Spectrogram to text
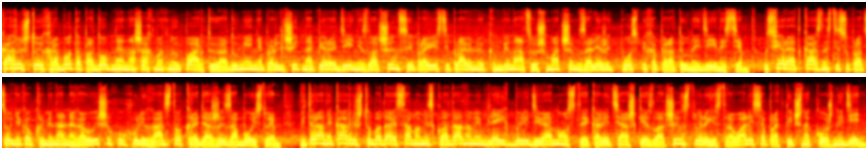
Кажуць, што іх работа падобная на шахматную партыю. Ад умення пралічыць наперад дзеянні злачынцы і правесці правільную камбінацыю шмат чым залежыць поспех аператыўнай дзейнасці. У сферы адказнасці супрацоўнікаў крымінальнага вышуку пошуку хуліганства крадзяжы забойствы ветэраны кажуць што бадай самымі складанымі для іх былі 90-е калі цяжкія злачынствы рэгістраваліся практычна кожны дзень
